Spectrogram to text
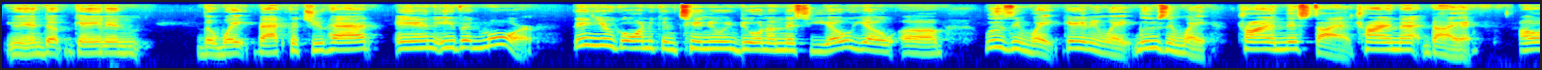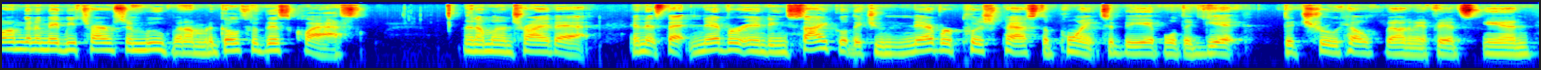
You end up gaining the weight back that you had and even more. Then you're going to continuing doing on this yo-yo of losing weight, gaining weight, losing weight, trying this diet, trying that diet. Oh, I'm going to maybe try some movement. I'm going to go to this class and I'm going to try that. And it's that never ending cycle that you never push past the point to be able to get the true health benefits in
